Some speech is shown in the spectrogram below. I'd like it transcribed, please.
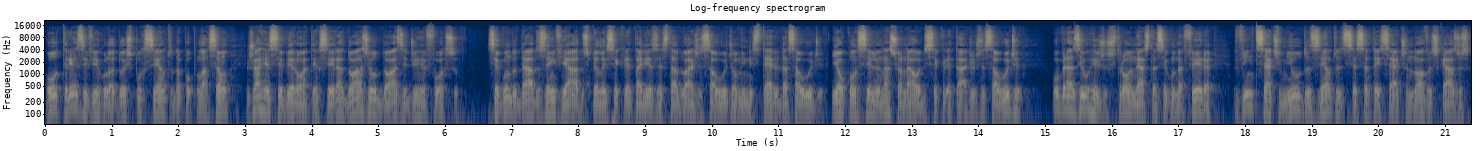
ou 13,2% da população, já receberam a terceira dose ou dose de reforço. Segundo dados enviados pelas secretarias estaduais de saúde ao Ministério da Saúde e ao Conselho Nacional de Secretários de Saúde, o Brasil registrou nesta segunda-feira 27.267 novos casos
